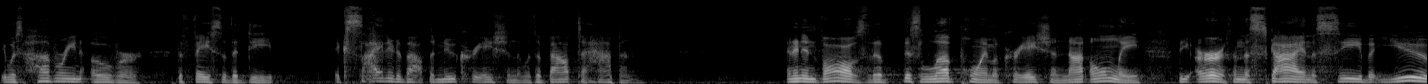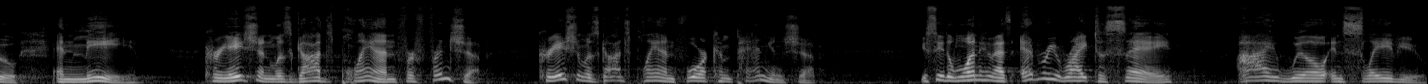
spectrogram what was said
It was hovering over the face of the deep, excited about the new creation that was about to happen. And it involves the, this love poem of creation, not only the earth and the sky and the sea, but you and me. Creation was God's plan for friendship. Creation was God's plan for companionship. You see, the one who has every right to say, I will enslave you,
